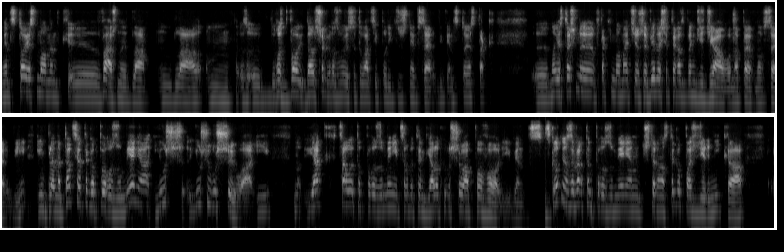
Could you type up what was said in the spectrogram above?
Więc to jest moment y, ważny dla, dla mm, rozwoju, dalszego rozwoju sytuacji politycznej w Serbii. Więc to jest tak no jesteśmy w takim momencie, że wiele się teraz będzie działo na pewno w Serbii. Implementacja tego porozumienia już, już ruszyła i no, jak całe to porozumienie, cały ten dialog ruszyła powoli, więc zgodnie z zawartym porozumieniem 14 października y,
